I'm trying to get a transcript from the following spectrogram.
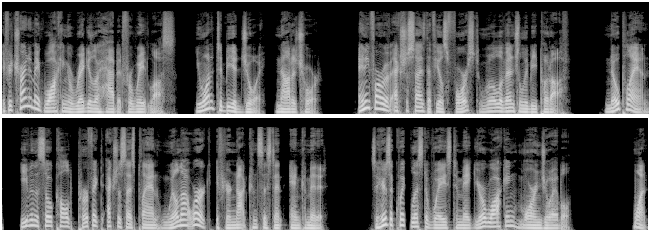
If you're trying to make walking a regular habit for weight loss, you want it to be a joy, not a chore. Any form of exercise that feels forced will eventually be put off. No plan, even the so called perfect exercise plan, will not work if you're not consistent and committed. So here's a quick list of ways to make your walking more enjoyable. 1.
